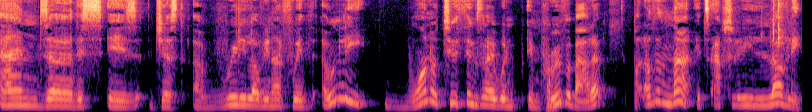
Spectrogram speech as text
And uh, this is just a really lovely knife with only one or two things that I would improve about it. But other than that, it's absolutely lovely.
